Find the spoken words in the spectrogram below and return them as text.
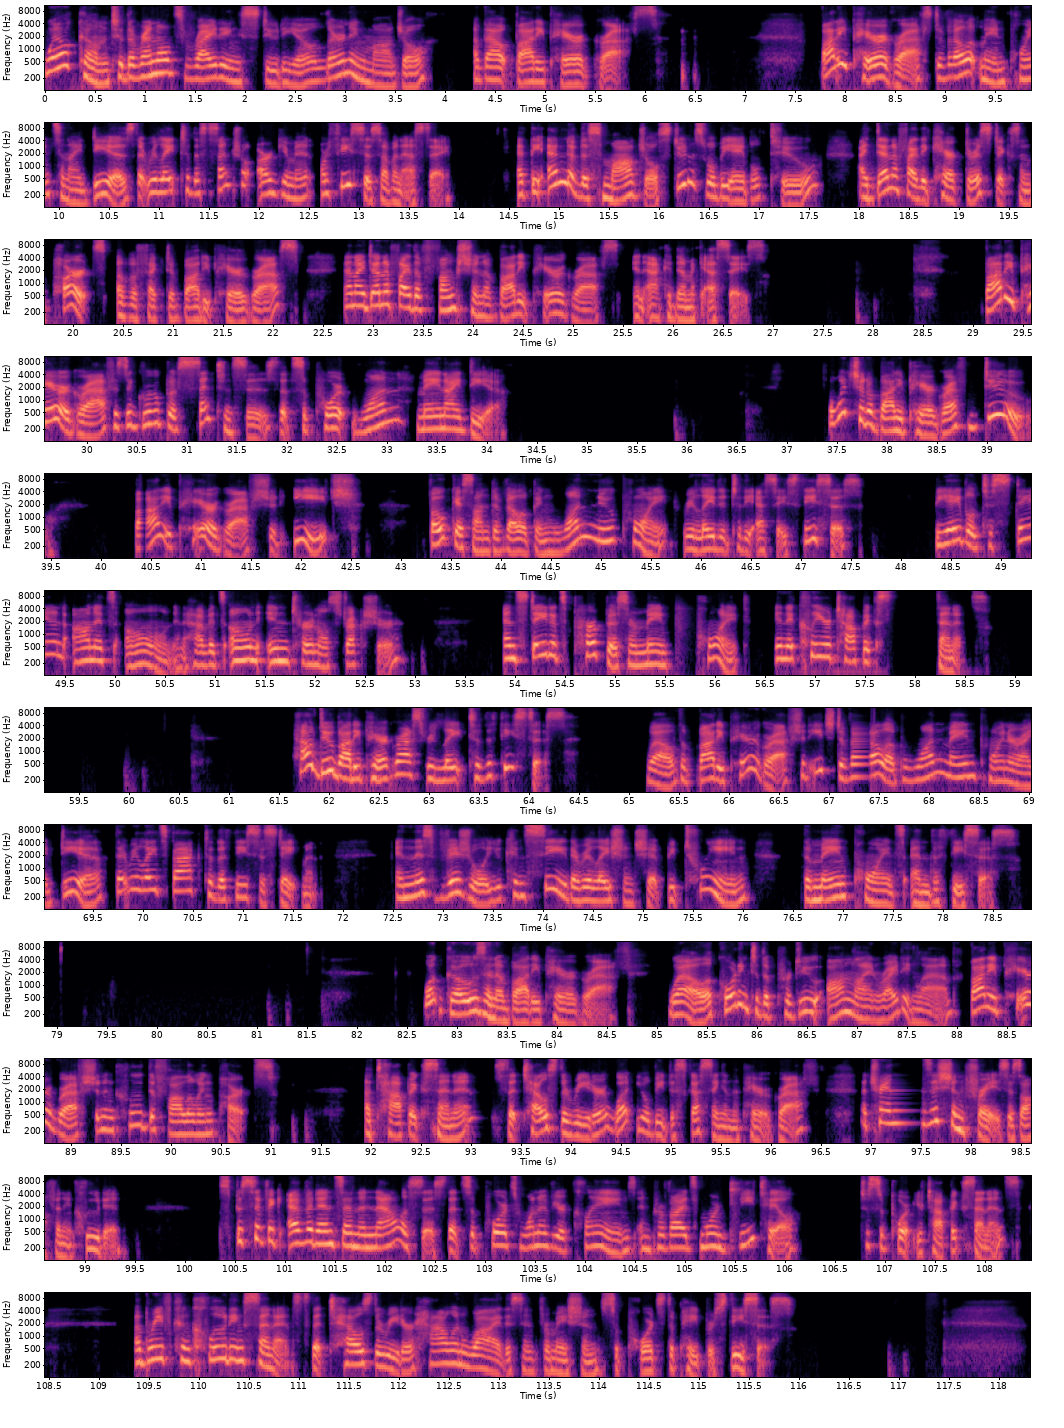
Welcome to the Reynolds Writing Studio learning module about body paragraphs. Body paragraphs develop main points and ideas that relate to the central argument or thesis of an essay. At the end of this module, students will be able to identify the characteristics and parts of effective body paragraphs and identify the function of body paragraphs in academic essays. Body paragraph is a group of sentences that support one main idea. What should a body paragraph do? Body paragraphs should each focus on developing one new point related to the essay's thesis, be able to stand on its own and have its own internal structure, and state its purpose or main point in a clear topic sentence. How do body paragraphs relate to the thesis? Well, the body paragraph should each develop one main point or idea that relates back to the thesis statement. In this visual, you can see the relationship between the main points and the thesis. What goes in a body paragraph? Well, according to the Purdue Online Writing Lab, body paragraphs should include the following parts a topic sentence that tells the reader what you'll be discussing in the paragraph. A transition phrase is often included. Specific evidence and analysis that supports one of your claims and provides more detail to support your topic sentence. A brief concluding sentence that tells the reader how and why this information supports the paper's thesis.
